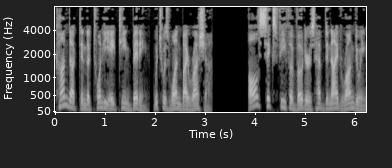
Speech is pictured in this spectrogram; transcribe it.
conduct in the 2018 bidding, which was won by Russia. All six FIFA voters have denied wrongdoing.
